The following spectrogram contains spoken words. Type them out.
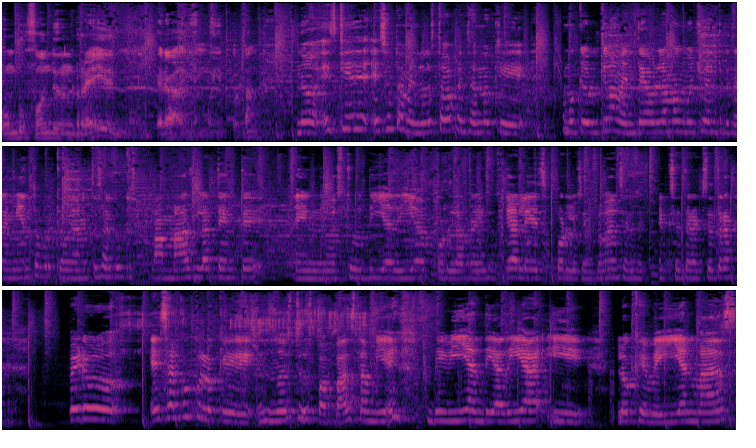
Un bufón de un rey era alguien muy importante. No, es que eso también lo estaba pensando que como que últimamente hablamos mucho de entretenimiento porque obviamente es algo que está más latente en nuestro día a día por las redes sociales, por los influencers, etcétera, etcétera. Pero es algo con lo que nuestros papás también vivían día a día y lo que veían más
